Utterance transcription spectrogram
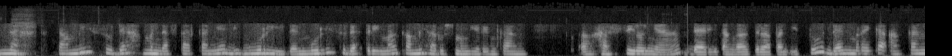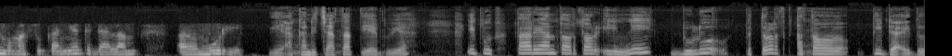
Nah, kami sudah mendaftarkannya di Muri dan Muri sudah terima kami harus mengirimkan eh, hasilnya dari tanggal 8 itu dan mereka akan memasukkannya ke dalam eh, Muri. Ya, akan dicatat ya Ibu ya. Ibu, tarian tortor ini dulu betul atau tidak itu?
